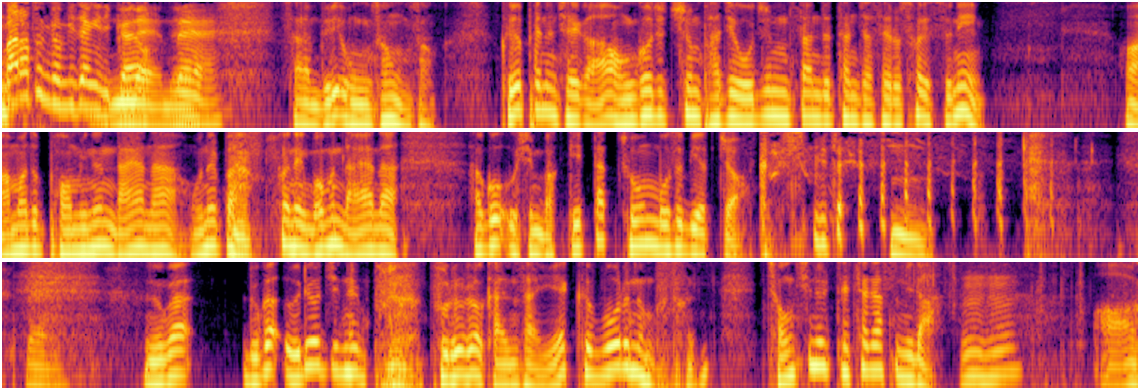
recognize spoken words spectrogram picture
마라톤 경기장이니까요. 네, 네. 네. 사람들이 웅성웅성. 그 옆에는 제가 엉거주춤 바지 오줌 싼 듯한 자세로 서 있으니 어, 아마도 범인은 나야 나 오늘 밤 현행범은 나야 나 하고 의심받기 딱 좋은 모습이었죠. 그렇습니다. 음. 네. 누가 누가 의료진을 부르, 러간 사이에 그 모르는 분은 정신을 되찾았습니다. 아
